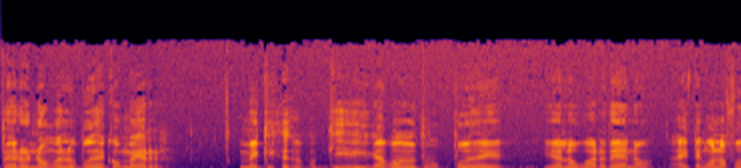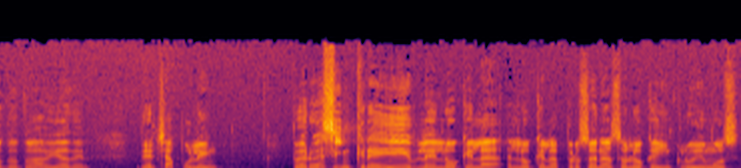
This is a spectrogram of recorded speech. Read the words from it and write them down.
pero no me lo pude comer. Me quedo aquí, ya cuando pude, ya lo guardé, ¿no? Ahí tengo la foto todavía del, del chapulín. Pero es increíble lo que, la, lo que las personas o lo que incluimos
